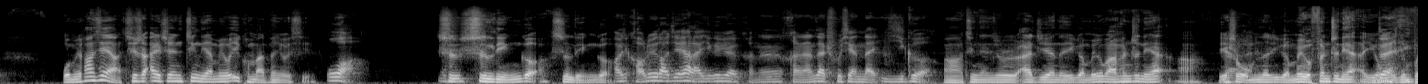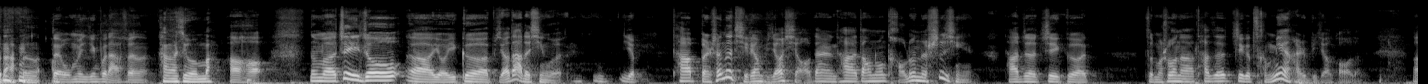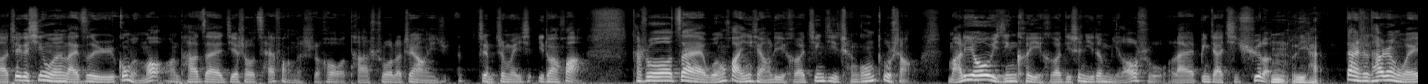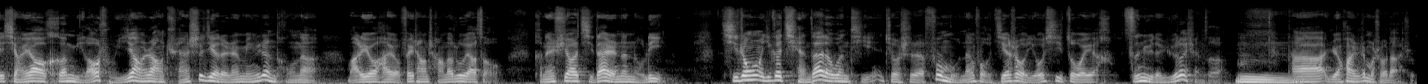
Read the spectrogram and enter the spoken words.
我没发现啊，其实 IGN 今年没有一款满分游戏，哇！是是零个，是零个而且考虑到接下来一个月可能很难再出现那一个，啊，今年就是 IGN 的一个没有满分之年啊，也是我们的一个没有分之年，因为 我们已经不打分了。对我们已经不打分了。看看新闻吧。好好，那么这一周呃有一个比较大的新闻，嗯也它本身的体量比较小，但是它当中讨论的事情，它的这个怎么说呢？它的这个层面还是比较高的。啊、这个新闻来自于宫本茂，啊他在接受采访的时候，他说了这样一句这这么一一段话，他说，在文化影响力和经济成功度上，马里欧已经可以和迪士尼的米老鼠来并驾齐驱了。嗯，厉害。但是他认为，想要和米老鼠一样让全世界的人民认同呢，马里奥还有非常长的路要走，可能需要几代人的努力。其中一个潜在的问题就是父母能否接受游戏作为子女的娱乐选择。嗯，他原话是这么说的：说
